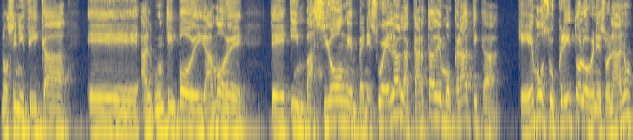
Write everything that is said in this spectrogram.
no significa eh, algún tipo, digamos, de, de invasión en Venezuela. La Carta Democrática que hemos suscrito los venezolanos,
